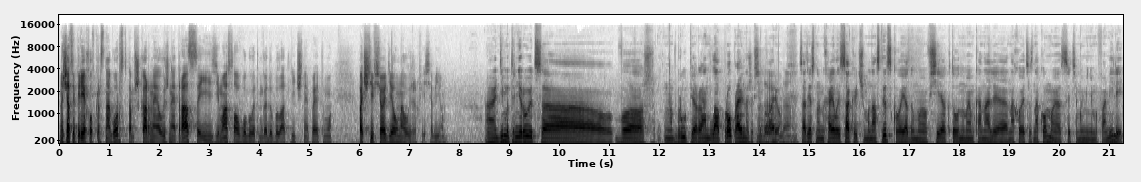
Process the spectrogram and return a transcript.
Но сейчас я переехал в Красногорск, там шикарная лыжная трасса, и зима, слава богу, в этом году была отличная, поэтому почти все делал на лыжах, весь объем. А, Дима тренируется в, в группе Run Lab Pro, правильно же все да, говорю? Да. Соответственно, у Михаила Исаковича Монастырского, я думаю, все, кто на моем канале находится, знакомы с этим именем и фамилией.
